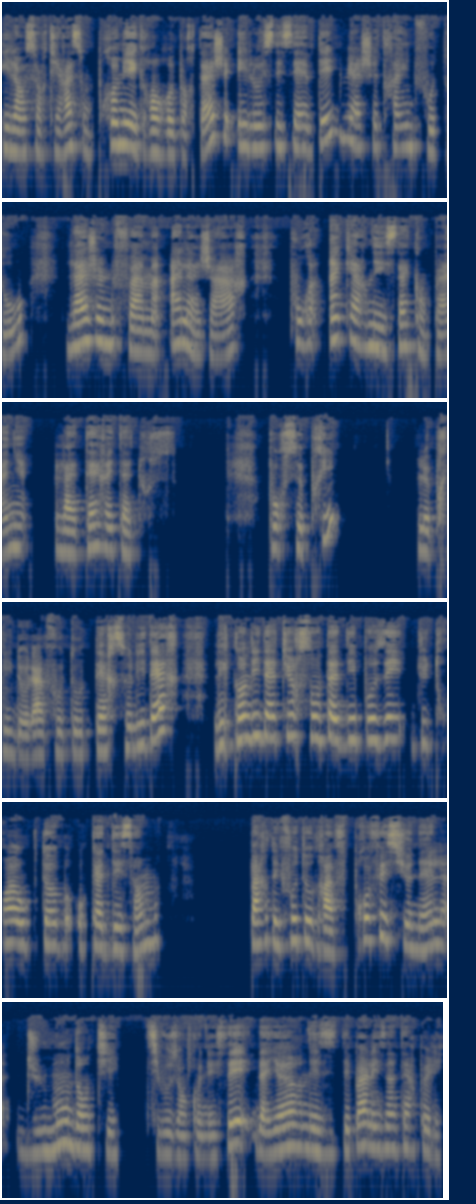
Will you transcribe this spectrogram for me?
Il en sortira son premier grand reportage et le CCFD lui achètera une photo, la jeune femme à la jarre, pour incarner sa campagne La Terre est à tous. Pour ce prix, le prix de la photo Terre solidaire. Les candidatures sont à déposer du 3 octobre au 4 décembre par des photographes professionnels du monde entier. Si vous en connaissez, d'ailleurs, n'hésitez pas à les interpeller.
